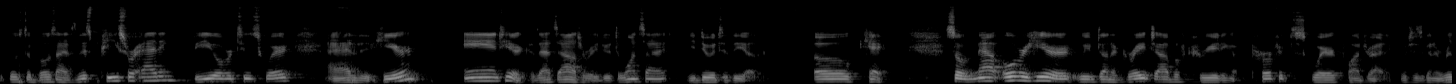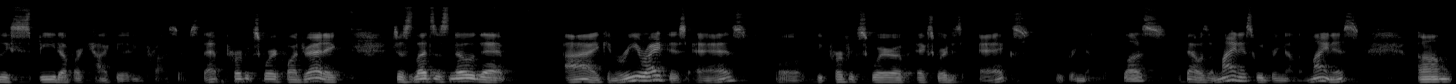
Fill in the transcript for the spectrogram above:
It goes to both sides. This piece we're adding, b over 2 squared, I added it here and here because that's algebra. You do it to one side, you do it to the other. Okay. So now over here, we've done a great job of creating a perfect square quadratic, which is going to really speed up our calculating process. That perfect square quadratic just lets us know that I can rewrite this as, well, the perfect square of x squared is x. We bring down the plus. If that was a minus, we'd bring down the minus. Um,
